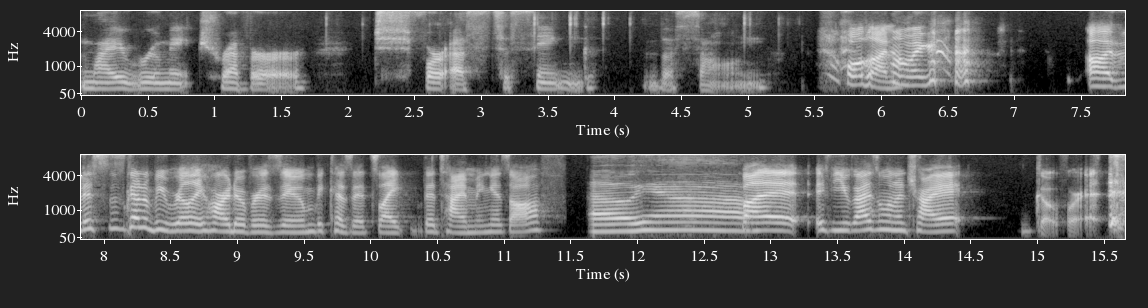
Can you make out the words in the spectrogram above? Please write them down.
my roommate trevor t- for us to sing the song Hold on. oh my god. Uh, this is gonna be really hard over Zoom because it's like the timing is off. Oh yeah. But if you guys want to try it, go for it.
